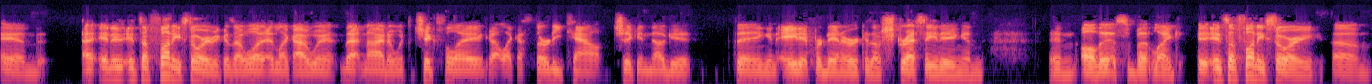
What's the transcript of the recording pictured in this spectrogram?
and, and it, it's a funny story because I went and like I went that night. I went to Chick Fil A and got like a 30 count chicken nugget thing and ate it for dinner because I was stress eating and and all this. But like, it, it's a funny story. Um,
